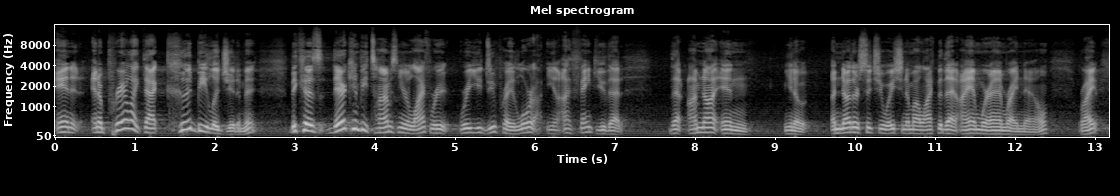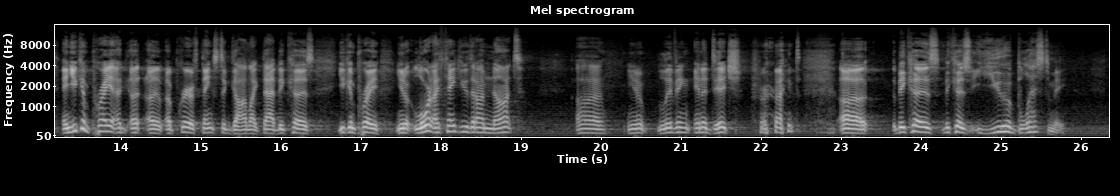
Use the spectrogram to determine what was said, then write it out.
and and a prayer like that could be legitimate because there can be times in your life where, where you do pray, Lord, you know, I thank you that, that I'm not in, you know, another situation in my life, but that I am where I am right now, right? And you can pray a, a, a, prayer of thanks to God like that because you can pray, you know, Lord, I thank you that I'm not, uh, you know, living in a ditch, right? Uh, because because you have blessed me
